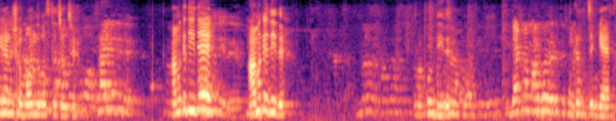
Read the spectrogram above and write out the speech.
এখানে সব বন্দোবস্ত চলছে। আমাকে দিদে আমাকে দিদে গ্যাস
